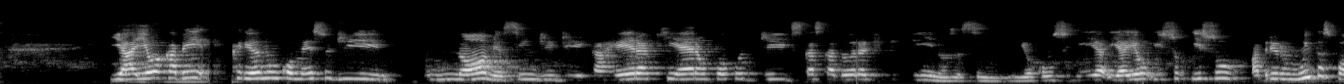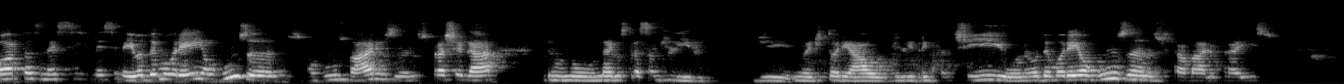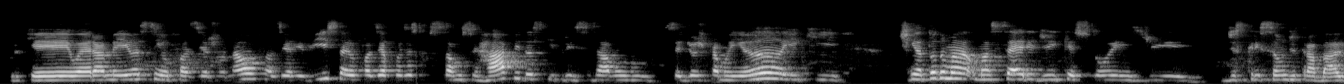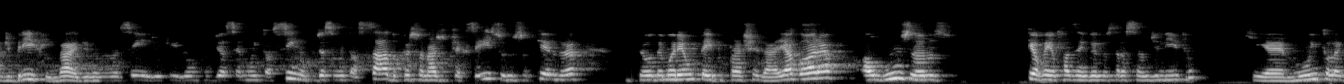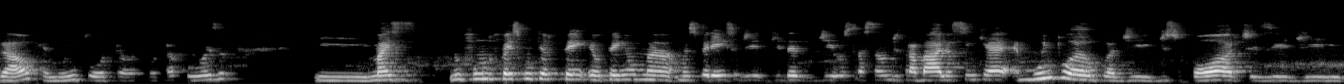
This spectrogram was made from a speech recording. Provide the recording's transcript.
E aí eu acabei criando um começo de um nome, assim, de, de carreira que era um pouco de descascadora de pepinos, assim, e eu conseguia... E aí eu, isso, isso abriram muitas portas nesse, nesse meio. Eu demorei alguns anos, alguns vários anos, para chegar no, na ilustração de livro de, no editorial de livro infantil. Né? Eu demorei alguns anos de trabalho para isso, porque eu era meio assim: eu fazia jornal, eu fazia revista, eu fazia coisas que precisavam ser rápidas, que precisavam ser de hoje para amanhã e que tinha toda uma, uma série de questões de descrição de trabalho, de briefing, vai, digamos assim, de que não podia ser muito assim, não podia ser muito assado, o personagem tinha que ser isso, não sei o quê, né? Então eu demorei um tempo para chegar. E agora, alguns anos que eu venho fazendo ilustração de livro, que é muito legal, que é muito outra, outra coisa, e, mas no fundo fez com que eu, eu tenha uma, uma experiência de, de, de, ilustração de trabalho assim que é, é muito ampla de, de suportes e de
